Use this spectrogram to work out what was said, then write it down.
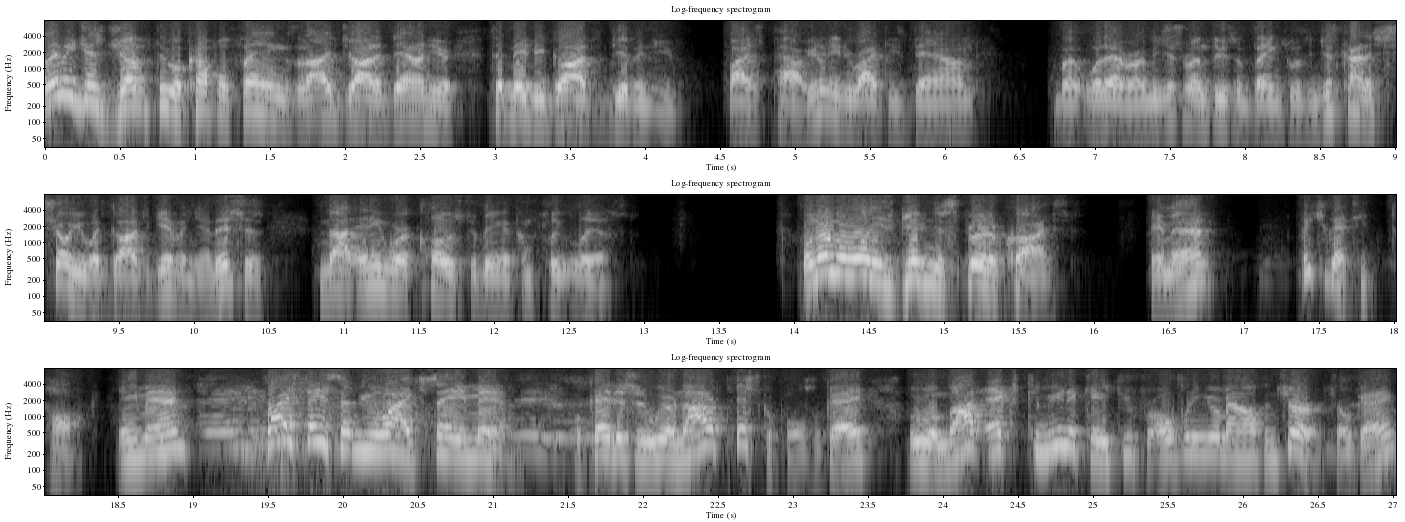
Let me just jump through a couple things that I jotted down here that maybe God's given you by His power. You don't need to write these down, but whatever. Let me just run through some things with you and just kind of show you what God's given you. This is not anywhere close to being a complete list. Well, number one, He's given you the Spirit of Christ. Amen? But you got to talk. Amen? Amen. If I say something you like, say amen. Okay, this is we are not Episcopals, okay? We will not excommunicate you for opening your mouth in church, okay?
